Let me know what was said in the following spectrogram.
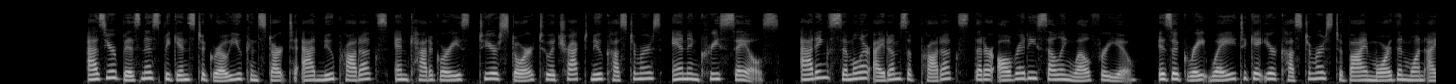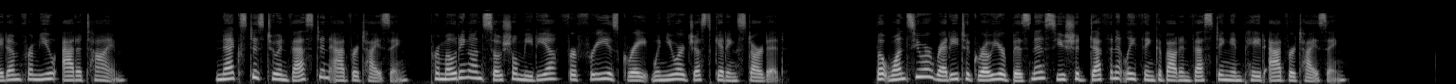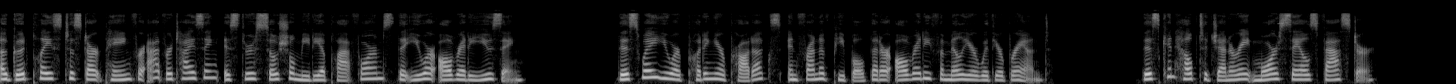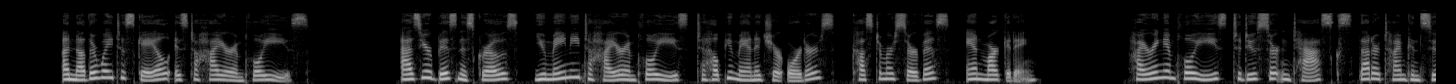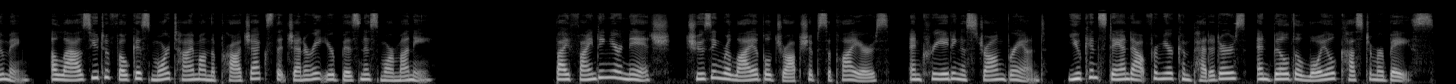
As your business begins to grow, you can start to add new products and categories to your store to attract new customers and increase sales. Adding similar items of products that are already selling well for you is a great way to get your customers to buy more than one item from you at a time. Next is to invest in advertising. Promoting on social media for free is great when you are just getting started. But once you are ready to grow your business, you should definitely think about investing in paid advertising. A good place to start paying for advertising is through social media platforms that you are already using. This way you are putting your products in front of people that are already familiar with your brand. This can help to generate more sales faster. Another way to scale is to hire employees. As your business grows, you may need to hire employees to help you manage your orders, customer service, and marketing. Hiring employees to do certain tasks that are time consuming allows you to focus more time on the projects that generate your business more money. By finding your niche, choosing reliable dropship suppliers, and creating a strong brand, you can stand out from your competitors and build a loyal customer base.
